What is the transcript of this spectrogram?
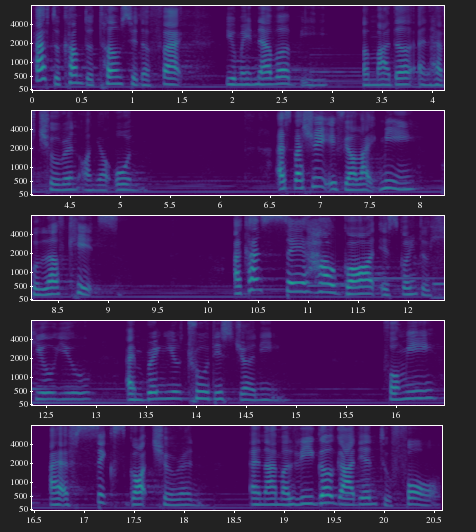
have to come to terms with the fact you may never be a mother and have children on your own. Especially if you're like me, who love kids. I can't say how God is going to heal you and bring you through this journey. For me, I have six godchildren, and I'm a legal guardian to four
